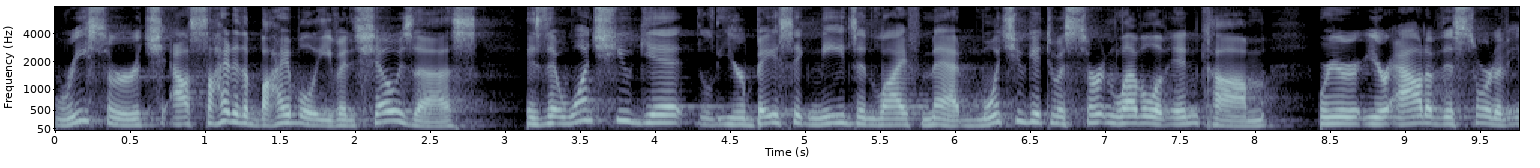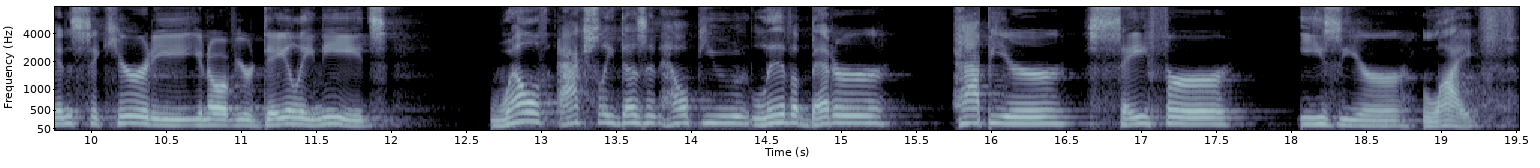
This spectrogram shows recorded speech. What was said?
research outside of the Bible even shows us is that once you get your basic needs in life met, once you get to a certain level of income where you're, you're out of this sort of insecurity, you know, of your daily needs, wealth actually doesn't help you live a better, happier, safer, easier life.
